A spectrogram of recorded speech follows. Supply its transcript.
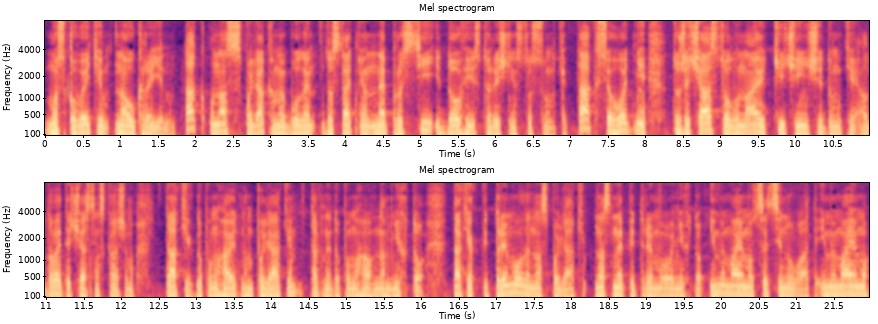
московитів на Україну. Так у нас з поляками були достатньо непрості і довгі історичні стосунки. Так сьогодні дуже часто лунають ті чи інші думки. Але давайте чесно скажемо. Так, як допомагають нам поляки, так не допомагав нам ніхто. Так як підтримували нас поляки, нас не підтримував ніхто, і ми маємо це цінувати, і ми маємо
